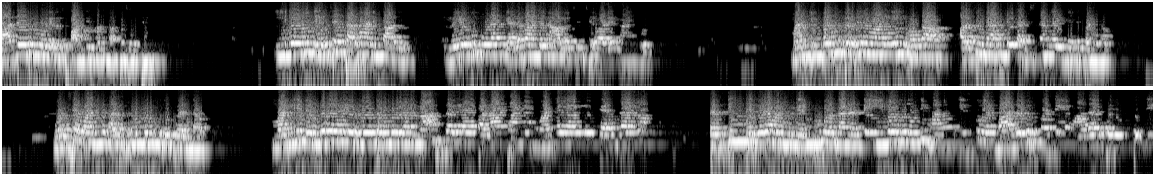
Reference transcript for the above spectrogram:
బాధ్యతలు కూడా ఈరోజు పార్టీ మనకు అప్పచెప్పింది ఈ రోజు గెలిచే అని కాదు రేపు కూడా గెలవాలని ఆలోచించేవాడే నాయకుడు. మనకి ఇబ్బంది పెట్టిన వాళ్ళని ఒక అచ్చు దాంట్లో ఖచ్చితంగా ఇబ్బంది పడతాం. వచ్చే వాళ్ళని కలుపుకుంటూ ముందుకు వెళ్దాం మళ్ళీ రెండు వేల ఇరవై తొమ్మిదిలో రాష్ట్రంలో పలాకాలు మండలాలు కేంద్రాలు ప్రతి దగ్గర మనం గెలుపుకున్నానంటే ఈ రోజు నుండి మనం తీసుకునే బాధ్యతను బట్టి ఆధారపడి ఉంటుంది.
